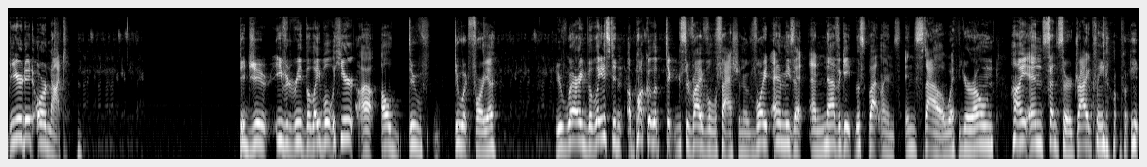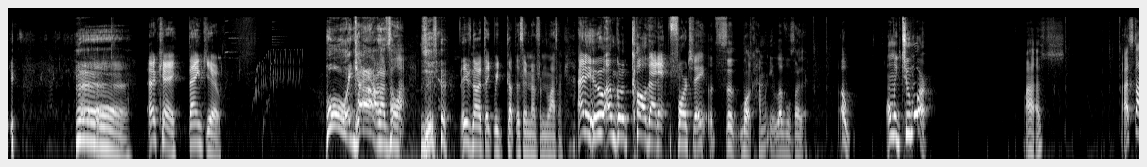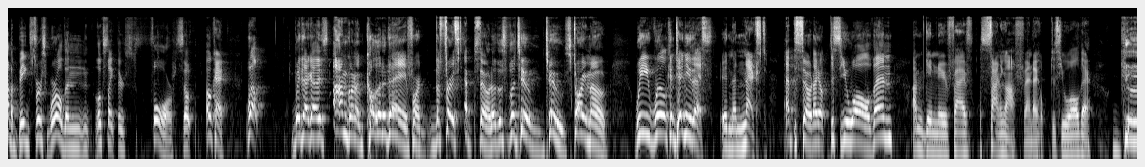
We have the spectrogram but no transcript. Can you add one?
bearded or not. Did you even read the label here? Uh, I'll do do it for you. You're wearing the latest in apocalyptic survival fashion. Avoid enemies and navigate the Splatlands in style with your own high-end sensor. Dry clean. okay, thank you. Holy cow, that's a lot. Even though I think we got the same amount from the last one. Anywho, I'm gonna call that it for today. Let's uh, look. How many levels are there? Oh, only two more. Wow, that's that's not a big first world, and looks like there's four. So okay, well, with that, guys, I'm gonna call it a day for the first episode of the Splatoon 2 story mode. We will continue this in the next episode. I hope to see you all then. I'm Game Nerd 5 signing off, and I hope to see you all there. Goodbye!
